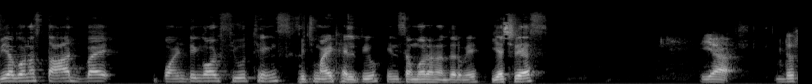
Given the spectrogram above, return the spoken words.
we are gonna start by pointing out few things which might help you in some or another way yes Shreyas yeah. This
